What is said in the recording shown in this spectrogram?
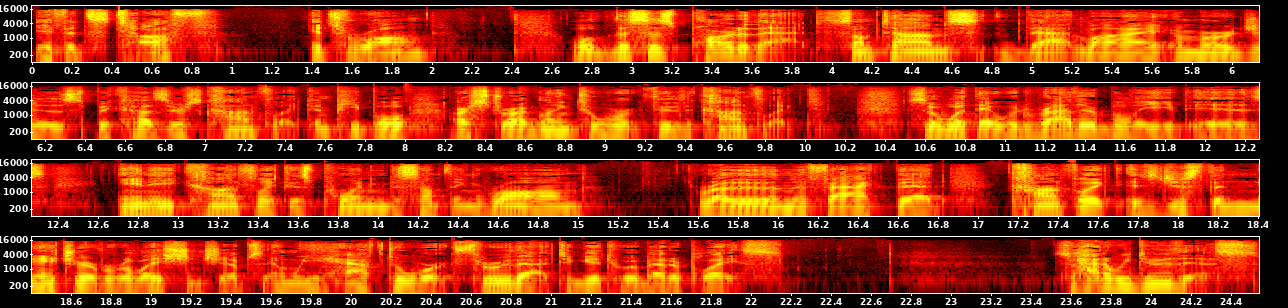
If it's tough, it's wrong? Well, this is part of that. Sometimes that lie emerges because there's conflict and people are struggling to work through the conflict. So, what they would rather believe is any conflict is pointing to something wrong rather than the fact that conflict is just the nature of relationships and we have to work through that to get to a better place. So, how do we do this?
